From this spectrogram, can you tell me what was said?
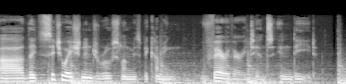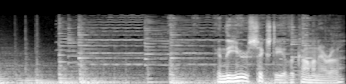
uh, the situation in Jerusalem is becoming very, very tense indeed. In the year 60 of the Common Era,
